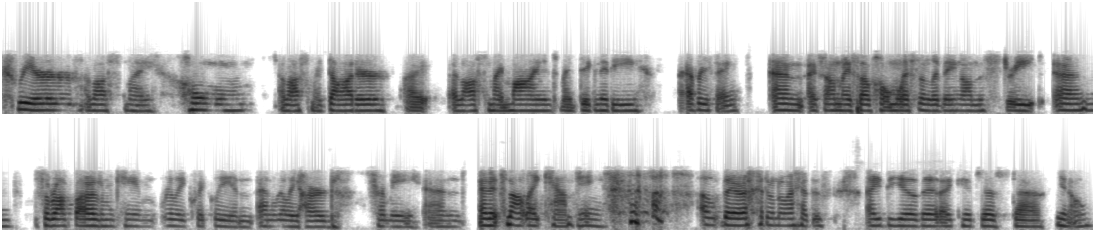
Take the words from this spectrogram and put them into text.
career, I lost my home, I lost my daughter, I I lost my mind, my dignity, everything and I found myself homeless and living on the street. And so rock bottom came really quickly and, and really hard for me. And and it's not like camping out there. I don't know. I had this idea that I could just, uh, you know,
